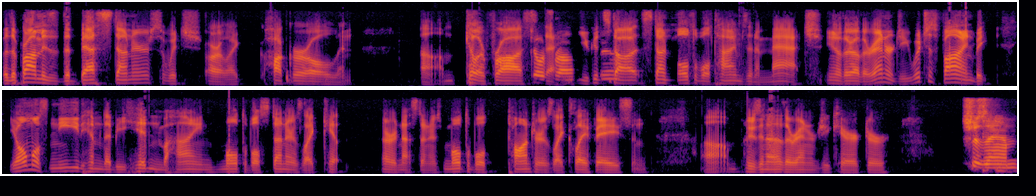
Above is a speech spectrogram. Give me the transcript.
but the problem is the best stunners, which are like Hawkgirl and um, Killer Frost, Killer that Frost, you could yeah. stu- stun multiple times in a match. You know, their other energy, which is fine, but you almost need him to be hidden behind multiple stunners like or not stunners, multiple taunters like Clayface and um, who's another energy character. Shazam.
